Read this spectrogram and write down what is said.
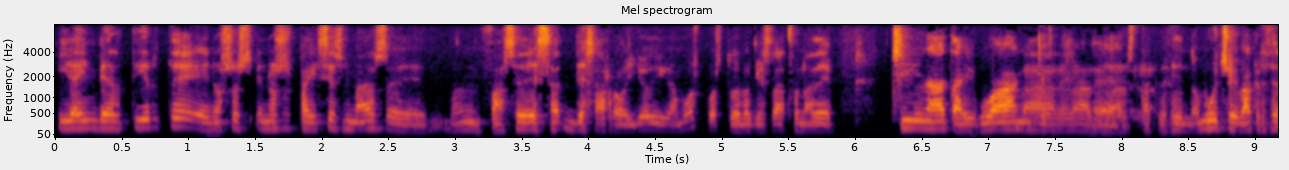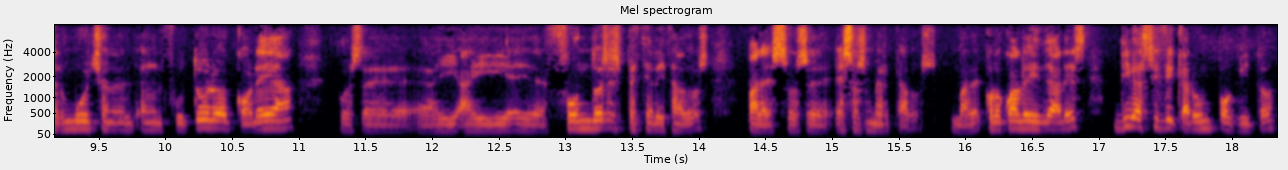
ir a invertirte en esos, en esos países más en fase de desarrollo, digamos, pues todo lo que es la zona de China, Taiwán, que está creciendo mucho y va a crecer mucho en el, futuro, Corea, pues hay, hay fondos especializados para esos, esos mercados, ¿vale? Con lo cual lo ideal es diversificar un poquito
